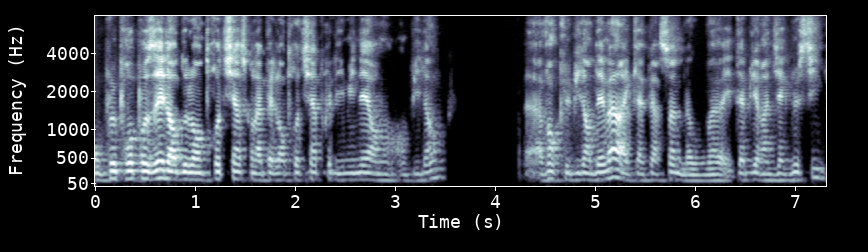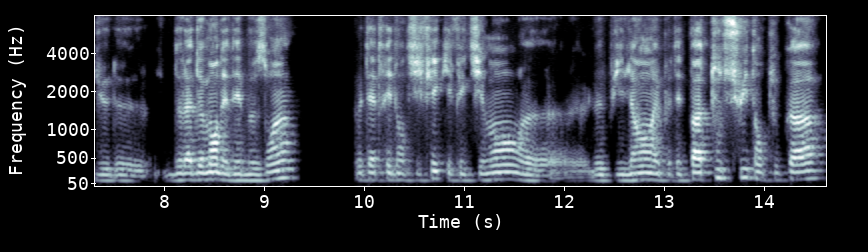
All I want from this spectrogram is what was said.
on peut proposer lors de l'entretien, ce qu'on appelle l'entretien préliminaire en en bilan, avant que le bilan démarre avec la personne, là où on va établir un diagnostic du- de, de la demande et des besoins, peut-être identifier qu'effectivement, euh, le bilan est peut-être pas tout de suite, en tout cas,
